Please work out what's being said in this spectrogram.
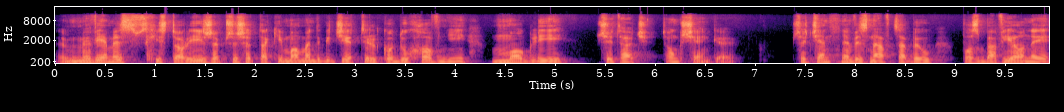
My wiemy z historii, że przyszedł taki moment, gdzie tylko duchowni mogli czytać tą księgę. Przeciętny wyznawca był pozbawiony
